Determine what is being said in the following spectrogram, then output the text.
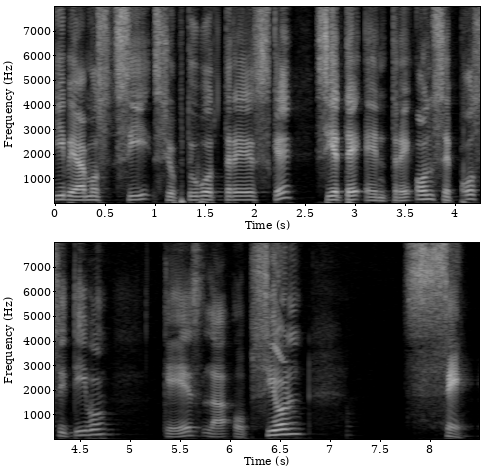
Y veamos si se obtuvo 3, ¿qué? 7 entre 11 positivo, que es la opción C.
